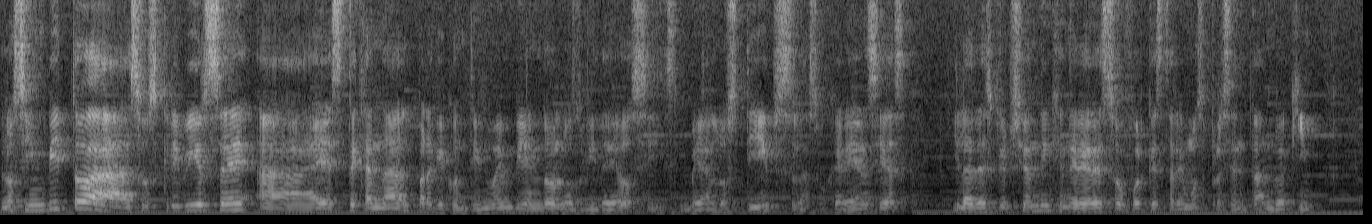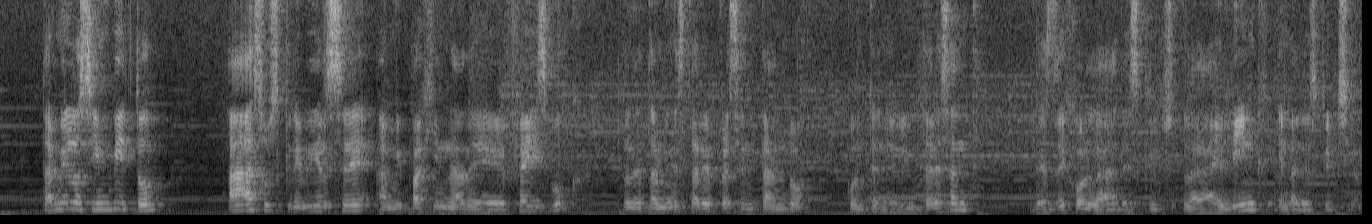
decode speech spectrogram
Los invito a suscribirse a este canal para que continúen viendo los videos y vean los tips, las sugerencias y la descripción de ingeniería de software que estaremos presentando aquí. También los invito a suscribirse a mi página de Facebook, donde también estaré presentando contenido interesante. Les dejo la el link en la descripción.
